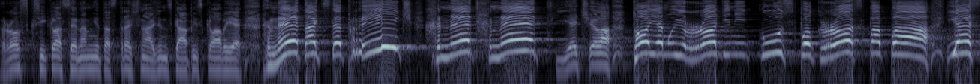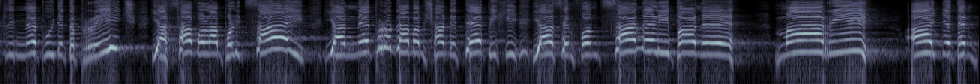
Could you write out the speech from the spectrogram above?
Rozkřikla se na mě ta strašná ženská pisklavě. Hned, ať jste pryč! Hned, hned! Ječela. To je můj rodinný kus pokros, papa. Jestli nepůjdete pryč, já zavolám policaj. Já neprodávám žádné tepichy, já jsem foncaneli, pane. Mári, ať je ten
